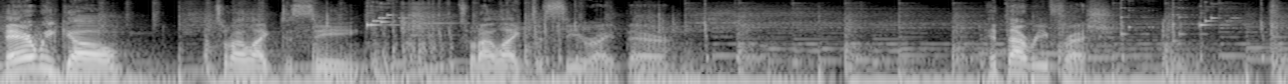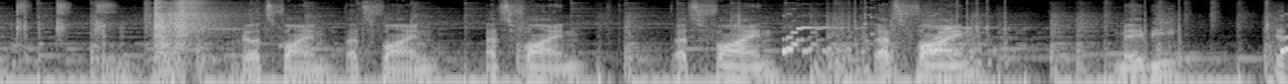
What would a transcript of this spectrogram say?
There we go. That's what I like to see. That's what I like to see right there. Hit that refresh. Okay, that's fine. That's fine. That's fine. That's fine. That's fine. Maybe. Hit.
